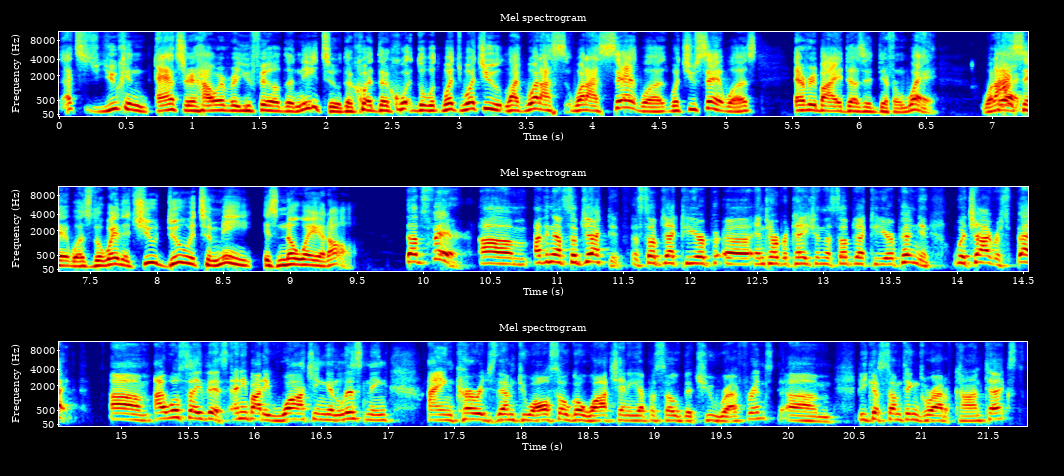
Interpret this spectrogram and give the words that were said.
that's you can answer however you feel the need to. The, que- the, que- the what, what you like what i what i said was what you said was everybody does it a different way what i said was the way that you do it to me is no way at all That's fair. Um, I think that's subjective. It's subject to your uh, interpretation. That's subject to your opinion, which I respect. Um, I will say this: anybody watching and listening, I encourage them to also go watch any episode that you referenced, um, because some things were out of context.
